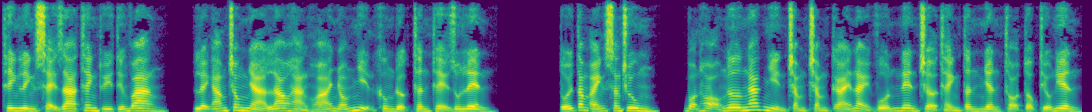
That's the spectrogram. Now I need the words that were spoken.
Thinh linh xảy ra thanh thúy tiếng vang, lệnh ám trong nhà lao hàng hóa nhóm nhịn không được thân thể run lên. Tối tăm ánh sáng chung, bọn họ ngơ ngác nhìn chằm chằm cái này vốn nên trở thành tân nhân thọ tộc thiếu niên.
